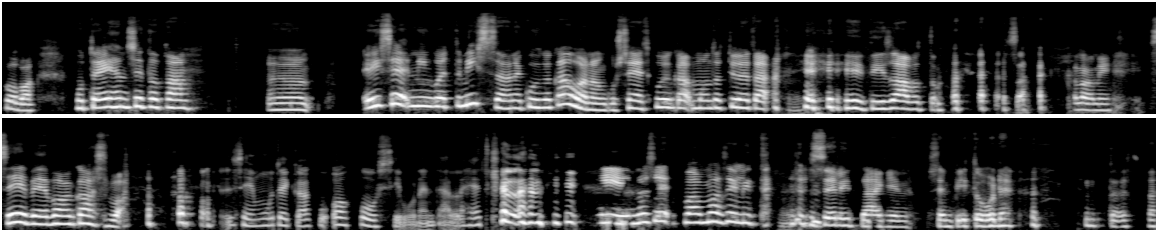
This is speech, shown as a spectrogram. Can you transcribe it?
Kova. Mutta eihän se tota... Öö, ei se, niin kuin, että missään ja kuinka kauan on, kuin se, että kuinka monta työtä ehtii saavuttamaan no niin, CV vaan kasvaa. Se ei muutenkaan kuin ole kuusivuinen tällä hetkellä. Niin... Niin, no se varmaan selittää, selittääkin sen pituuden tässä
